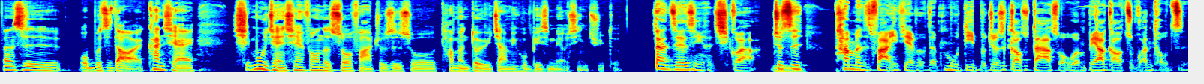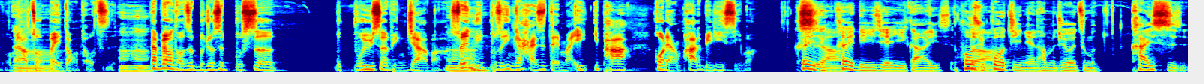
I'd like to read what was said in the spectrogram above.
但是我不知道哎、看起来先目前先锋的说法就是说，他们对于加密货币是没有兴趣的。但这件事情很奇怪啊，就是他们发 ETF 的目的不就是告诉大家说，我们不要搞主观投资，我们要做被动投资。嗯哼，那被动投资不就是不设不不预设评价嘛？所以你不是应该还是得买一一趴或两趴的 BTC 吗？可以、啊可以理解一嘎意思。或许过几年他们就会这么开始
